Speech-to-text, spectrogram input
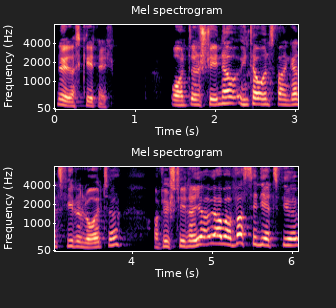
nee, das geht nicht. Und dann stehen da, hinter uns waren ganz viele Leute und wir stehen da, ja, aber was denn jetzt? Wir,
